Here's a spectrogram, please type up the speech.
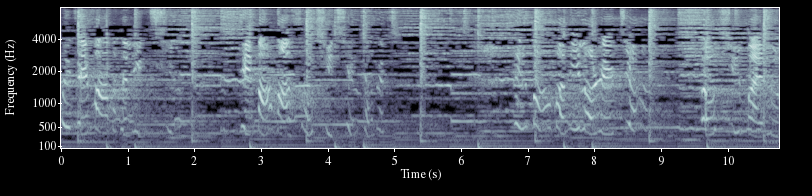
跪在妈妈的灵前，给妈妈送去千张的纸，给妈妈你老人家送去买路。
